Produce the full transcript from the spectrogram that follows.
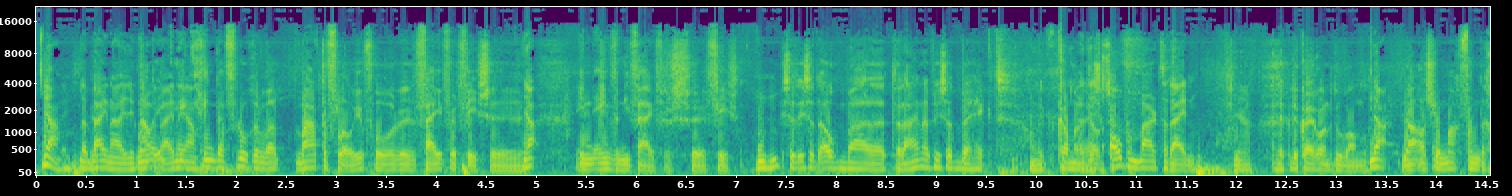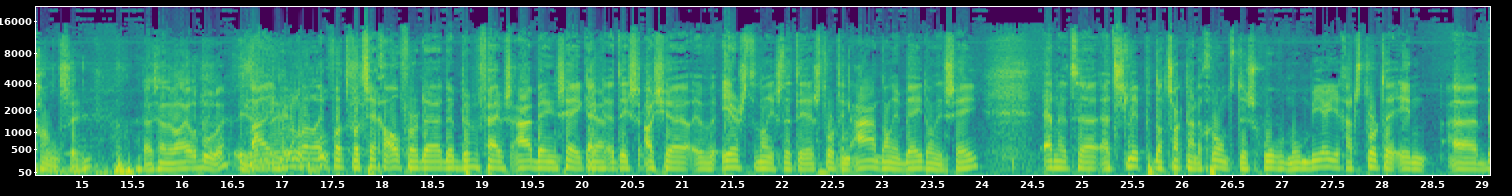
Ja, daar bijna. Je komt Nou, er ik, bijna ik aan. ging daar vroeger wat watervlooien voor eh, vijvervissen. Ja. In een van die vijvers eh, vissen. Is dat, is dat openbaar eh, terrein of is dat behekt? Want ik kan me heel is openbaar terrein. Ja. En daar, daar kan je gewoon naartoe wandelen. Ja. Nou, als je mag van de ganzen. hè. Daar zijn er wel een heleboel, hè? Maar ik wil nog wel wat, wat zeggen over de, de buffervijvers A, B en C. Kijk, Ja. het is als je eh, eerst, dan is het eh, stort in A, dan in B, dan in C. En het, eh, het slip, dat zakt naar de grond. Dus hoe, hoe meer je gaat storten in eh, B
